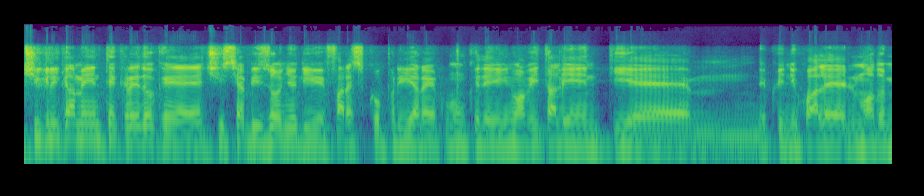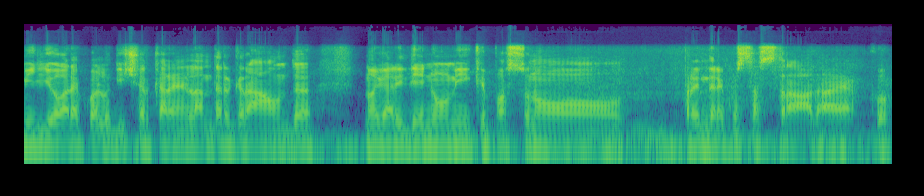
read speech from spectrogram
ciclicamente credo che ci sia bisogno di fare scoprire comunque dei nuovi talenti e, mm, e quindi qual è il modo migliore? Quello di cercare nell'underground magari dei nomi che possono prendere questa strada, ecco.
